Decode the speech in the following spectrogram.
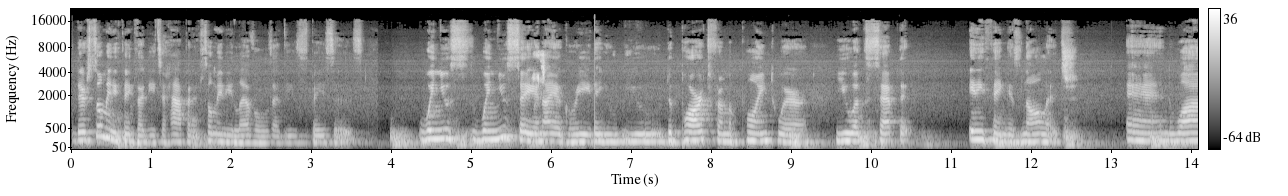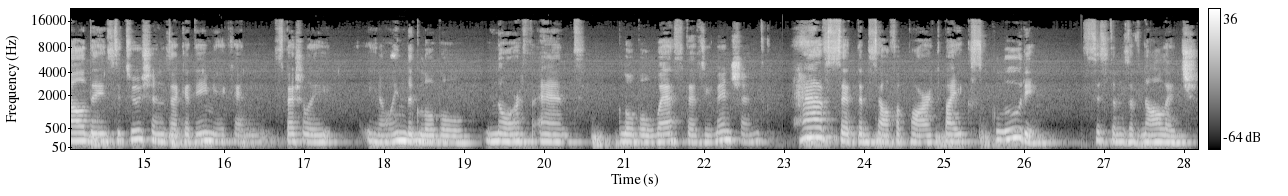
There's so many things that need to happen at so many levels at these spaces. When you when you say, and I agree, that you, you depart from a point where you accept that anything is knowledge, and while the institutions, academia, can, especially you know, in the global north and global west, as you mentioned, have set themselves apart by excluding systems of knowledge,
